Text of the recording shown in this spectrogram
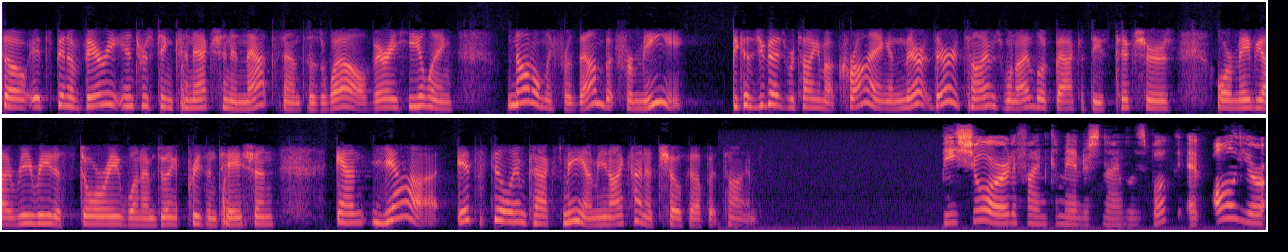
So it's been a very interesting connection in that sense as well. Very healing not only for them but for me. Because you guys were talking about crying and there there are times when I look back at these pictures or maybe I reread a story when I'm doing a presentation and yeah, it still impacts me. I mean, I kind of choke up at times. Be sure to find Commander Snively's book at all your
